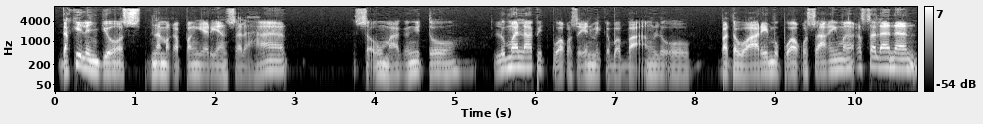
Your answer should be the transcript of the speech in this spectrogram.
Dakilan Diyos na makapangyarihan sa lahat, sa umagang ito, lumalapit po ako sa iyo may kababaang loob. Patawarin mo po ako sa aking mga kasalanan,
